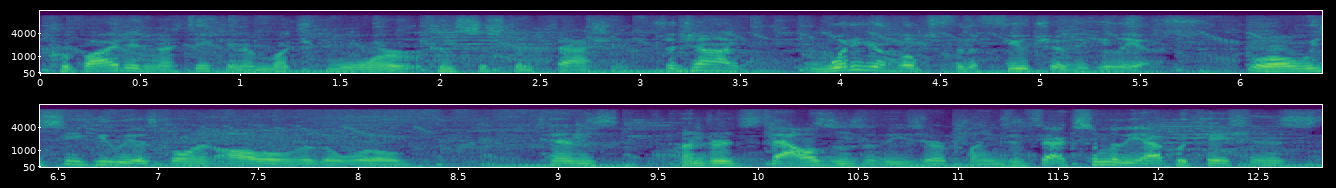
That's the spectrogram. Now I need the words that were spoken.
provided, and I think, in a much more consistent fashion. So, John, what are your hopes for the future of the Helios? Well, we see Helios going all over the world, tens, hundreds, thousands of these airplanes. In fact, some of the applications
